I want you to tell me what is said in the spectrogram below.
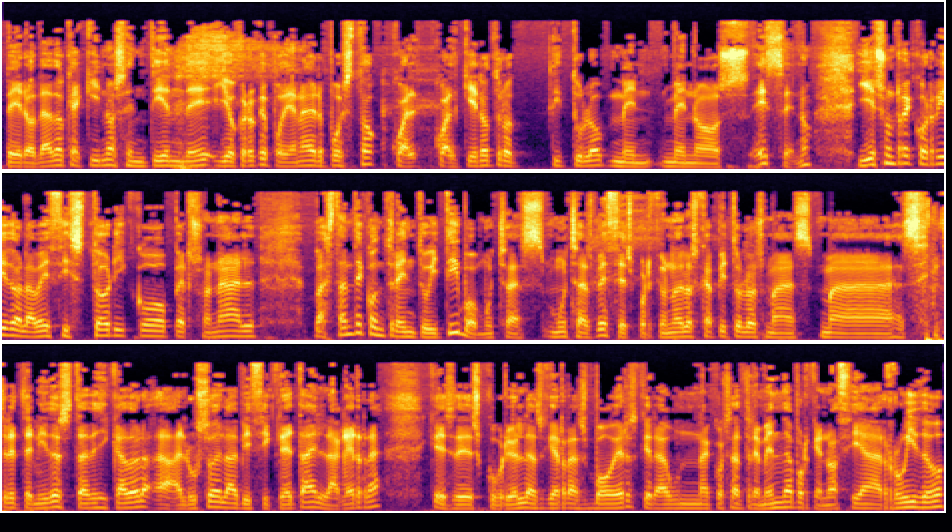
pero dado que aquí no se entiende, yo creo que podían haber puesto cualquier otro título menos ese, ¿no? Y es un recorrido a la vez histórico, personal, bastante contraintuitivo muchas, muchas veces, porque uno de los capítulos más, más entretenidos está dedicado al uso de la bicicleta en la guerra, que se descubrió en las guerras Boers, que era una cosa tremenda porque no hacía ruido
